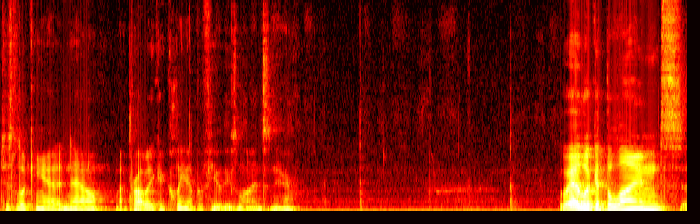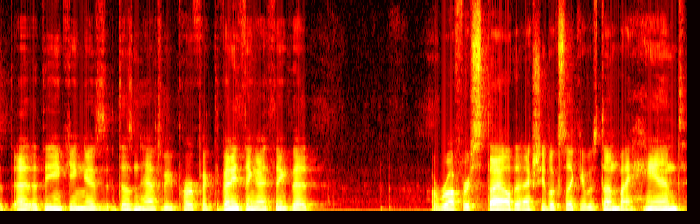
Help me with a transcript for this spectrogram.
just looking at it now, I probably could clean up a few of these lines in here. The way I look at the lines at, the inking is it doesn't have to be perfect. If anything, I think that a rougher style that actually looks like it was done by hand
